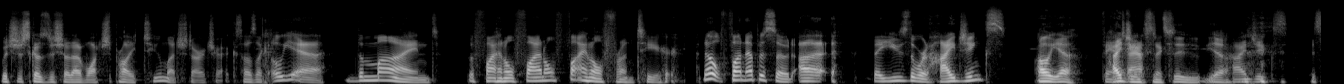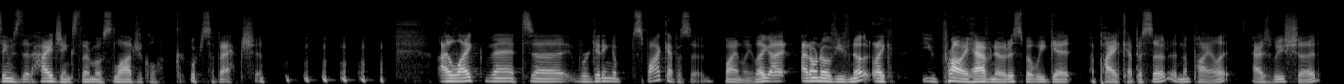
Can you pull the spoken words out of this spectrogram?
Which just goes to show that I've watched probably too much Star Trek. So I was like, oh yeah, the mind, the final, final, final frontier. No, fun episode. Uh, they use the word hijinks. Oh yeah, hijinks Fantastic. ensue. Yeah, hijinks. it seems that hijinks their most logical course of action. I like that uh, we're getting a Spock episode finally. Like I, I don't know if you've noticed, like you probably have noticed, but we get a Pike episode in the pilot, as we should.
